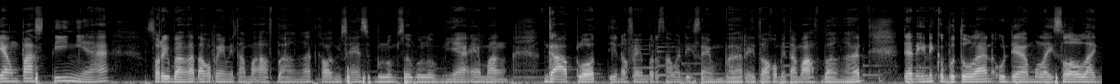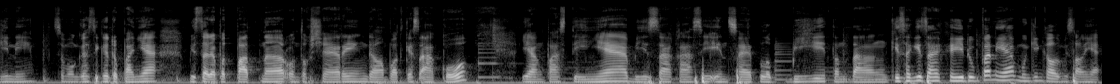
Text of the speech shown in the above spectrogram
Yang pastinya sorry banget aku pengen minta maaf banget kalau misalnya sebelum sebelumnya emang nggak upload di November sama Desember itu aku minta maaf banget. Dan ini kebetulan udah mulai slow lagi nih. Semoga sih ke depannya bisa dapat partner untuk sharing dalam podcast aku yang pastinya bisa kasih insight lebih tentang kisah-kisah kehidupan ya. Mungkin kalau misalnya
